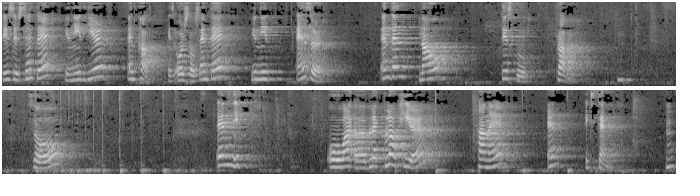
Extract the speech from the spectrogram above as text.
this is sente. You need here and cut. is also sente. You need answer. And then now this group problem. So and if or uh, black block here, hane and extend. Hmm?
